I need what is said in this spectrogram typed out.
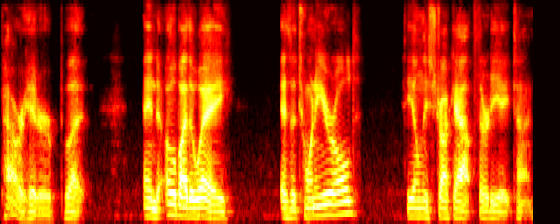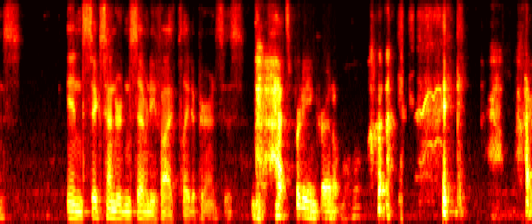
power hitter, but and oh by the way, as a 20 year old, he only struck out 38 times. in 675 plate appearances. That's pretty incredible. I,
